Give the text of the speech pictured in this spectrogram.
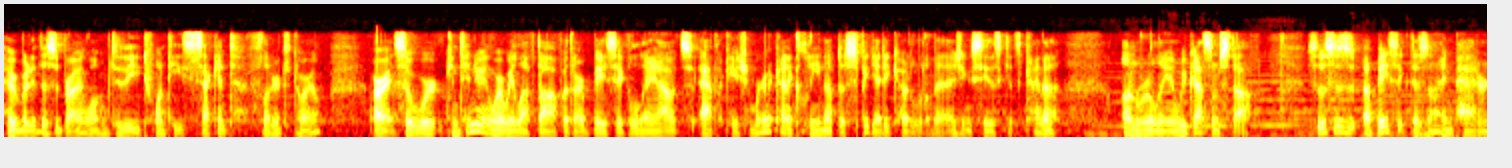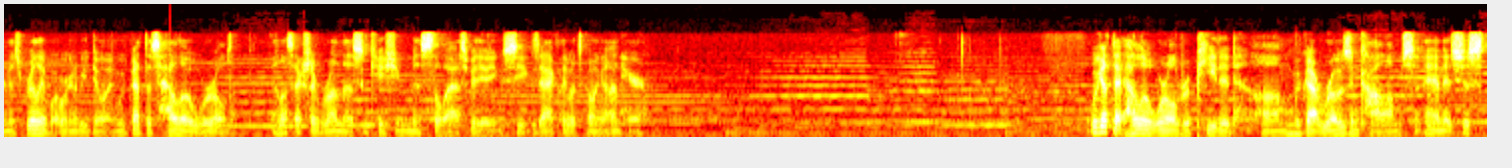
Hey everybody, this is Brian. Welcome to the 22nd Flutter tutorial. Alright, so we're continuing where we left off with our basic layouts application. We're going to kind of clean up the spaghetti code a little bit. As you can see, this gets kind of unruly and we've got some stuff. So this is a basic design pattern is really what we're going to be doing. We've got this hello world. And let's actually run this in case you missed the last video. You can see exactly what's going on here. we got that hello world repeated. Um, we've got rows and columns, and it's just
